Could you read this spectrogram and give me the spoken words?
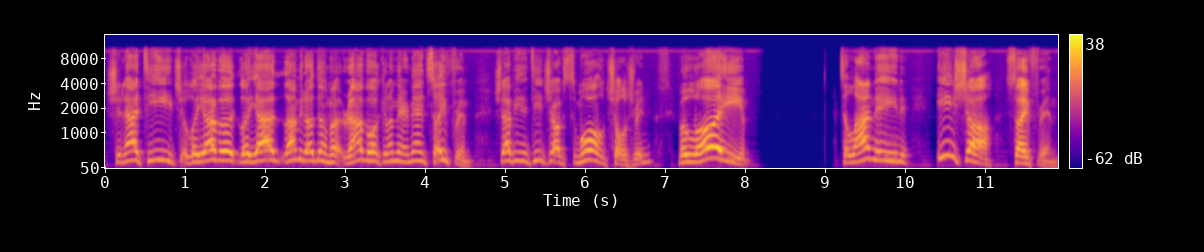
should not teach Lo Lamid Adam Ravak and unmarried man Seifrim. Should not be the teacher of small children. Veloi Talamed Isha Seifrim.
